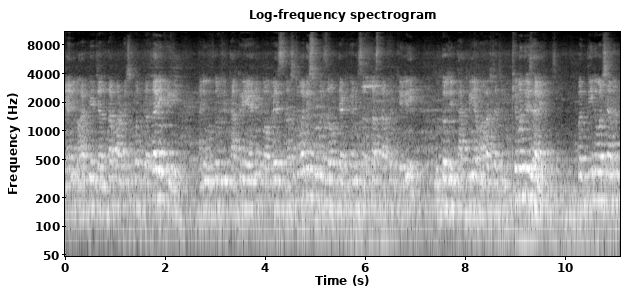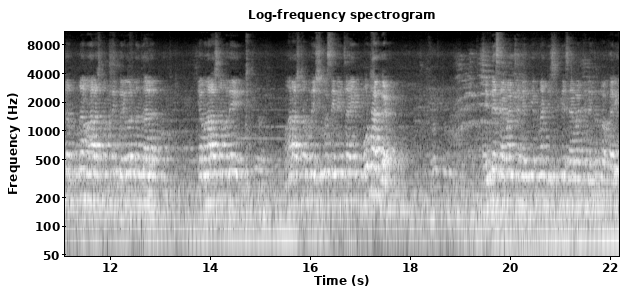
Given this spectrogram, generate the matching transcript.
यांनी भारतीय जनता पार्टीसोबत गद्दारी केली. आणि उद्धवजी ठाकरे यांनी काँग्रेस राष्ट्रवादी सोबत जाऊन त्या ठिकाणी सत्ता स्थापन केली. उद्धवजी ठाकरे या महाराष्ट्राचे मुख्यमंत्री झाले. पण तीन वर्षानंतर पुन्हा महाराष्ट्रामध्ये परिवर्तन झालं. या महाराष्ट्रामध्ये महाराष्ट्रामध्ये शिवसेनेचा एक मोठा गट शिंदे साहेबांच्या नेतृत्व एकनाथजी शिंदे साहेबांच्या नेतृत्वाखाली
